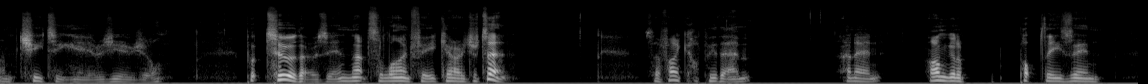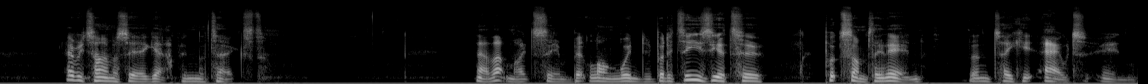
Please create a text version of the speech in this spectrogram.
I'm cheating here as usual put two of those in that's the line feed carriage return. So if I copy them and then I'm going to pop these in every time I see a gap in the text. Now that might seem a bit long-winded but it's easier to put something in than take it out in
